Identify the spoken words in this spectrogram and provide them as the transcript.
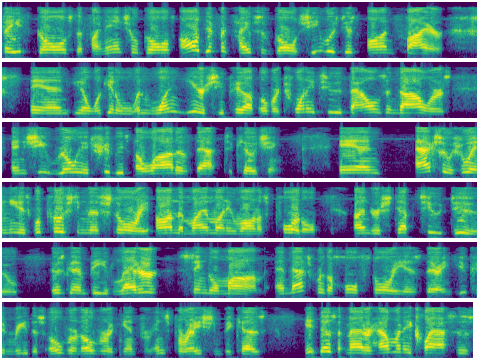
faith goals to financial goals, all different types of goals. She was just on fire. And, you know, again, in one year she paid off over $22,000, and she really attributes a lot of that to coaching. And actually what's really neat is we're posting this story on the My Money Wellness portal under step two do, there's going to be letter single mom. And that's where the whole story is there. And you can read this over and over again for inspiration because it doesn't matter how many classes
